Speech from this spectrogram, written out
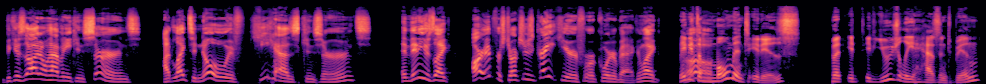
because I don't have any concerns. I'd like to know if he has concerns. And then he was like, Our infrastructure is great here for a quarterback. I'm like, Maybe at the "Oh." moment it is, but it, it usually hasn't been.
